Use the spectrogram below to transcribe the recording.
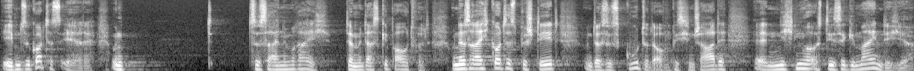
eben zu Gottes Ehre und zu seinem Reich, damit das gebaut wird. Und das Reich Gottes besteht, und das ist gut oder auch ein bisschen schade, äh, nicht nur aus dieser Gemeinde hier.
